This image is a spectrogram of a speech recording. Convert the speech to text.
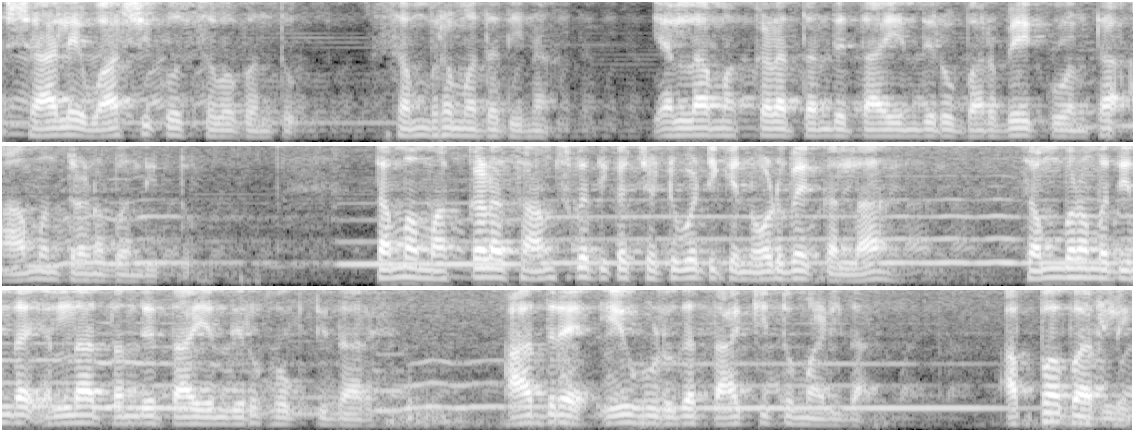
ಶಾಲೆ ವಾರ್ಷಿಕೋತ್ಸವ ಬಂತು. ಸಂಭ್ರಮದ ದಿನ. ಎಲ್ಲ ಮಕ್ಕಳ ತಂದೆ ತಾಯಿಯಂದಿರು ಬರಬೇಕು ಅಂತ ಆಮಂತ್ರಣ ಬಂದಿತ್ತು. ತಮ್ಮ ಮಕ್ಕಳ ಸಾಂಸ್ಕೃತಿಕ ಚಟುವಟಿಕೆ ನೋಡಬೇಕಲ್ಲ, ಸಂಭ್ರಮದಿಂದ ಎಲ್ಲ ತಂದೆ ತಾಯಂದಿರು ಹೋಗ್ತಿದ್ದಾರೆ. ಆದರೆ ಈ ಹುಡುಗ ತಾಕೀತು ಮಾಡಿದ. ಅಪ್ಪ ಬರಲಿ,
